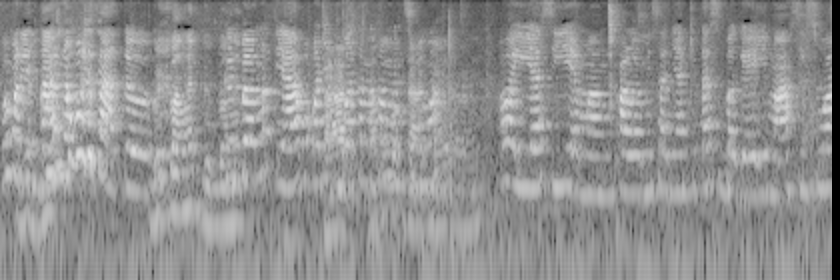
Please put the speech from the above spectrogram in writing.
Pemerintah nomor satu. Good banget, good banget. Good banget ya, pokoknya Taat, buat teman-teman semua. Oh iya sih, emang kalau misalnya kita sebagai mahasiswa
